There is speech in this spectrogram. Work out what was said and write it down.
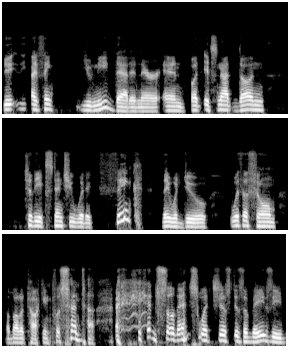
you, I think you need that in there, and but it's not done to the extent you would think they would do with a film about a talking placenta. and so that's what just is amazing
